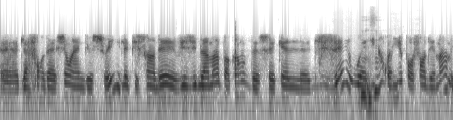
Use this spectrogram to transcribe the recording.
euh, de la Fondation Angus Reid, là, qui se rendait visiblement pas compte de ce qu'elle disait, ou elle y croyait profondément, mais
